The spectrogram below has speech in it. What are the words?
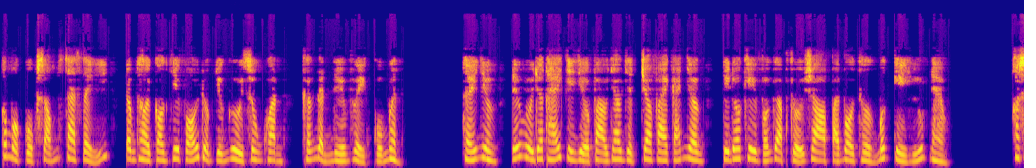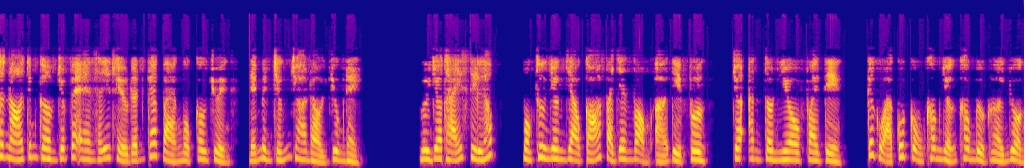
có một cuộc sống xa xỉ, đồng thời còn chi phối được những người xung quanh khẳng định địa vị của mình. Thế nhưng nếu người Do Thái chỉ dựa vào giao dịch cho vay cá nhân thì đôi khi vẫn gặp rủi ro phải bồi thường bất kỳ lúc nào. Kho sách nói.com.vn sẽ giới thiệu đến các bạn một câu chuyện để minh chứng cho nội dung này. Người Do Thái Siloch, một thương nhân giàu có và danh vọng ở địa phương, cho Antonio vay tiền, kết quả cuối cùng không những không được lợi nhuận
